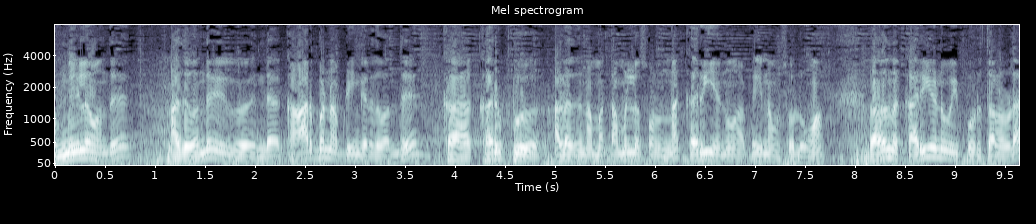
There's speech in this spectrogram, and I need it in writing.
உண்மையில் வந்து அது வந்து இந்த கார்பன் அப்படிங்கிறது வந்து க- கருப்பு அல்லது நம்ம தமிழ்ல சொல்லணும்னா கரியணு அப்படின்னு நம்ம சொல்லுவோம். அதாவது இந்த கரியணுவை பொறுத்தளவுல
